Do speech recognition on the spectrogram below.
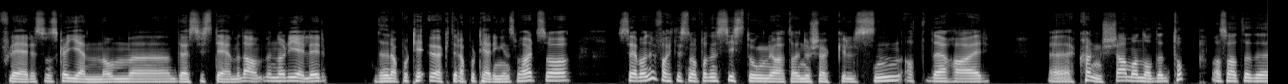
flere som skal gjennom uh, det systemet, da. Men når det gjelder den rapporter økte rapporteringen som har vært, så ser man jo faktisk nå på den siste Ungdata-undersøkelsen at det har Eh, kanskje har man nådd en topp, altså at det,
